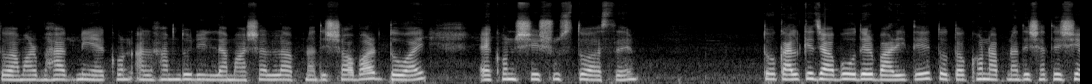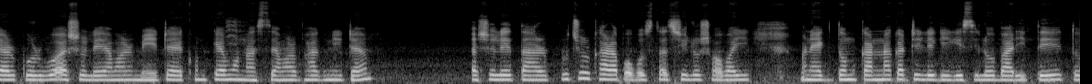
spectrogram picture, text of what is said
তো আমার ভাগ্নি এখন, আলহামদুলিল্লাহ মাসাল্লাহ আপনাদের সবার দোয়ায় এখন সে সুস্থ আছে। তো কালকে যাব ওদের বাড়িতে, তো তখন আপনাদের সাথে শেয়ার করব আসলে আমার মেয়েটা এখন কেমন আছে, আমার ভাগ্নিটা। আসলে তার প্রচুর খারাপ অবস্থা ছিল, সবাই মানে একদম কান্নাকাটি লেগে গেছিল বাড়িতে। তো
